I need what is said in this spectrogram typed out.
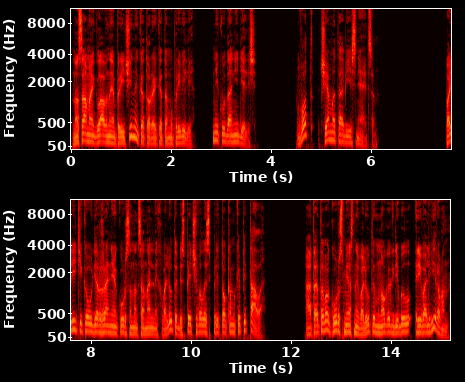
Но самые главные причины, которые к этому привели, никуда не делись. Вот чем это объясняется. Политика удержания курса национальных валют обеспечивалась притоком капитала. От этого курс местной валюты много где был револьвирован,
